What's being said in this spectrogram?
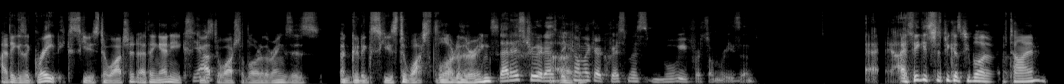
I think is a great excuse to watch it. I think any excuse Yep. to watch the Lord of the Rings is a good excuse to watch the Lord of the Rings. That is true. It has Uh, become like a Christmas movie for some reason. I- think it's just because people have time.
